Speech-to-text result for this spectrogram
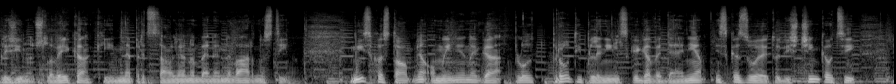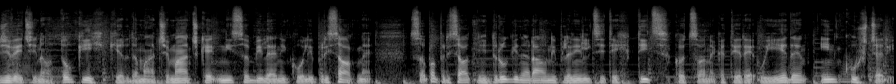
bližino človeka, ki jim ne predstavlja nobene nevarnosti. Nizko stopnjo omenjenega protiplenilskega vedenja izkazujejo tudi ščinkovci, živeči na otokih, kjer domače mačke niso bile nikoli prisotne. So pa prisotni drugi naravni plenilci teh ptic, kot so nekatere ujede in kuščari.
